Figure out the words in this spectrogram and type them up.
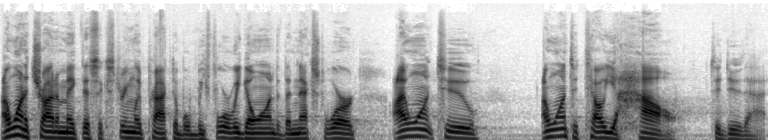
I want to try to make this extremely practical before we go on to the next word. I want to, I want to tell you how to do that.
